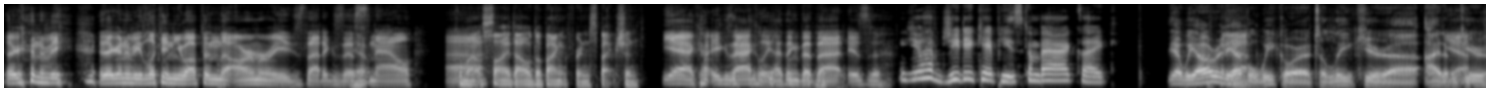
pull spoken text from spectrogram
they're going to be they're going to be looking you up in the armories that exist Yep. now. Come Uh, outside Aldor Bank for inspection. yeah, exactly. I think that that is a, you have GDKPs come back. Like, yeah we already Yeah. have a weak aura to link your uh, item Yeah. gear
